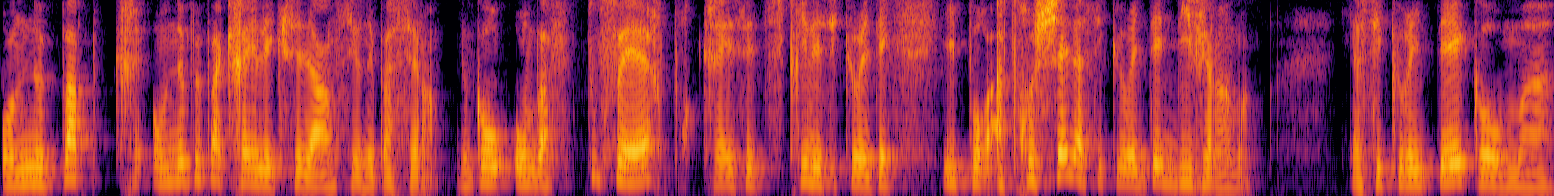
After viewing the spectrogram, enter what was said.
On ne, peut pas créer l'excellence si on n'est pas serein. Donc on, va tout faire pour créer cet esprit de sécurité et pour approcher la sécurité différemment. La sécurité comme,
